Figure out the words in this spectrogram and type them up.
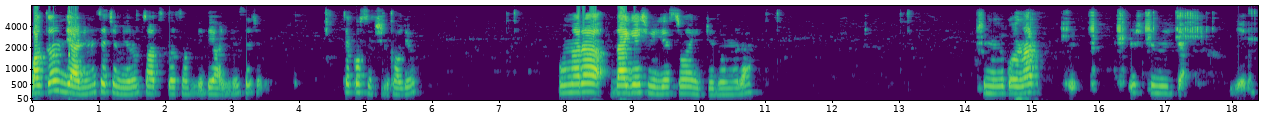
bakalım diğerlerini seçemiyorum. Sağ tıklasam bile diğerlerini seçemiyorum. Tek o seçili kalıyor. Bunlara daha geçmeyeceğiz. Sonra geçeceğiz onlara. Şimdilik onlar üstümüzde diyelim.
